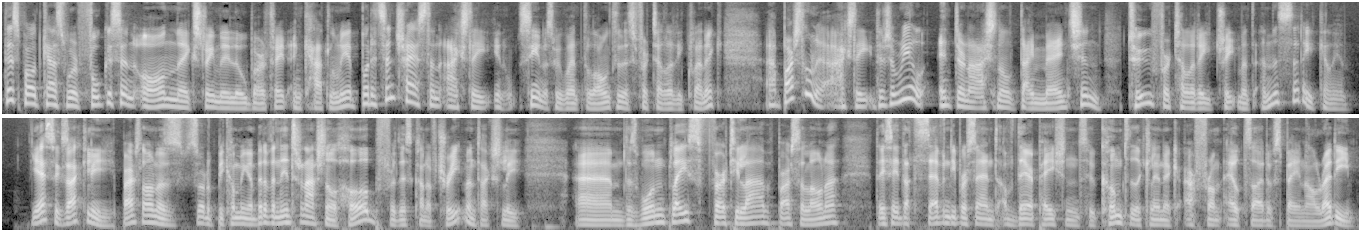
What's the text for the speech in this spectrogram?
This podcast, we're focusing on the extremely low birth rate in Catalonia, but it's interesting actually, you know, seeing as we went along to this fertility clinic, uh, Barcelona actually, there's a real international dimension to fertility treatment in the city, Cillian. Yes, exactly. Barcelona is sort of becoming a bit of an international hub for this kind of treatment, actually. Um, there's one place, Fertilab Barcelona. They say that 70% of their patients who come to the clinic are from outside of Spain already,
